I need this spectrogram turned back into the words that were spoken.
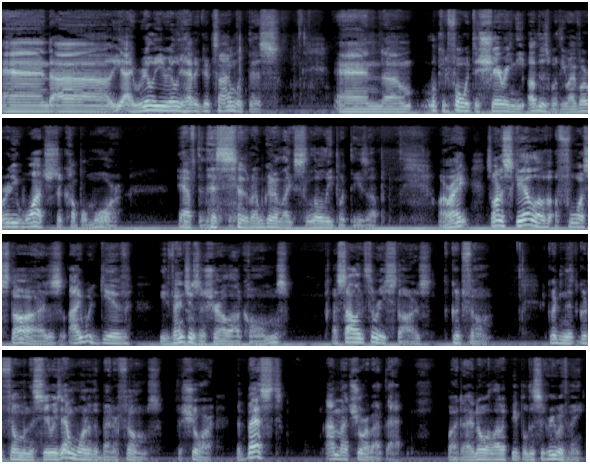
And uh, yeah, I really, really had a good time with this. And um, looking forward to sharing the others with you. I've already watched a couple more after this, but I'm going to like slowly put these up. All right. So on a scale of four stars, I would give The Adventures of Sherlock Holmes a solid three stars. Good film. Good, good film in the series and one of the better films, for sure. The best, I'm not sure about that. But I know a lot of people disagree with me.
